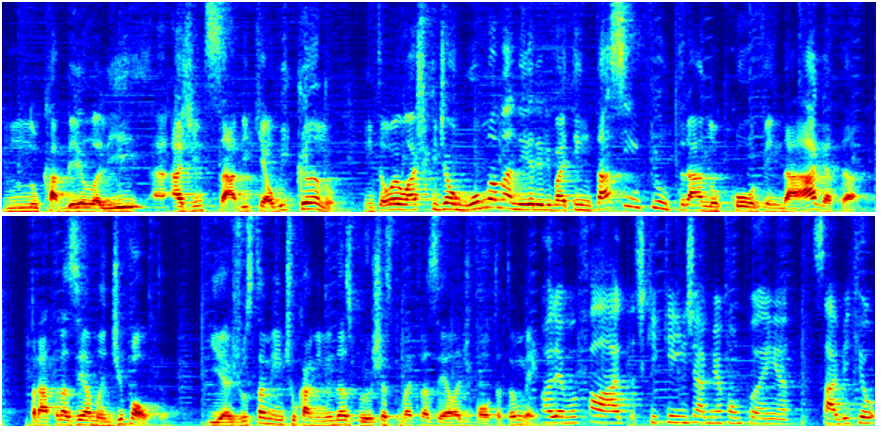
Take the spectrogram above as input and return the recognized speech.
no cabelo ali, a, a, gente sabe que é o Icano. Então eu acho que de alguma maneira ele vai tentar se infiltrar no Coven da Agatha para trazer a mãe de volta. E é justamente o caminho das bruxas que vai trazer ela de volta também. Olha, eu vou falar, acho que quem já me acompanha sabe que eu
